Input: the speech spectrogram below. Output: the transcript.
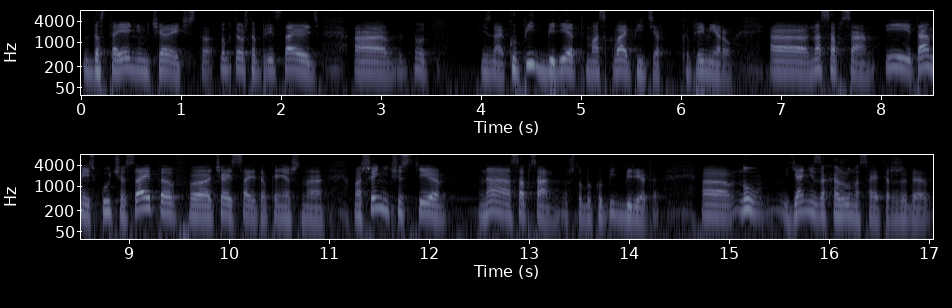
достоянием человечества. Ну, потому что представить, а, вот, не знаю, купить билет Москва-Питер, к примеру, э, на Сапсан. И там есть куча сайтов, э, часть сайтов, конечно, мошеннические, на Сапсан, чтобы купить билеты. А, ну, я не захожу на сайт РЖД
